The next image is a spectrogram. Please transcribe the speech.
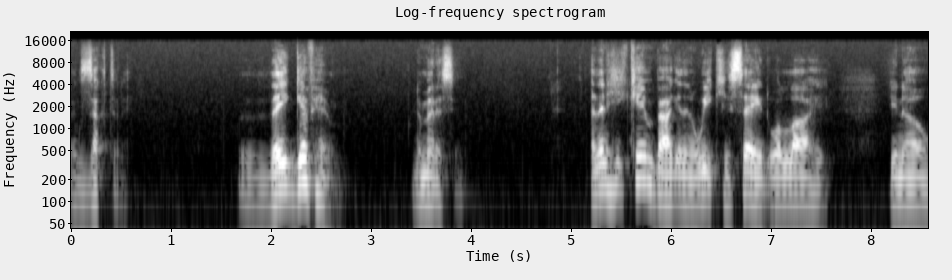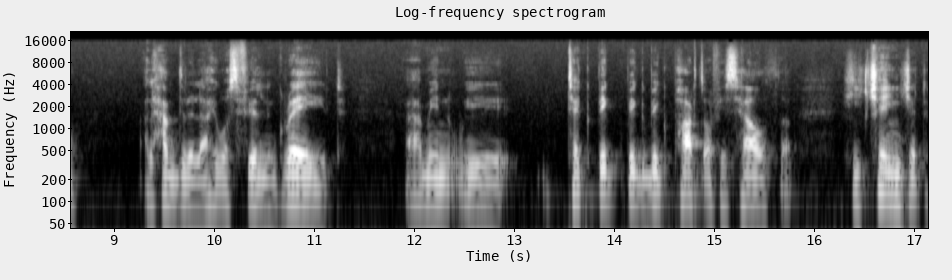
exactly. They gave him the medicine. And then he came back in a week. He said, Wallahi, you know, Alhamdulillah, he was feeling great. I mean, we take big, big, big part of his health. he changed.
